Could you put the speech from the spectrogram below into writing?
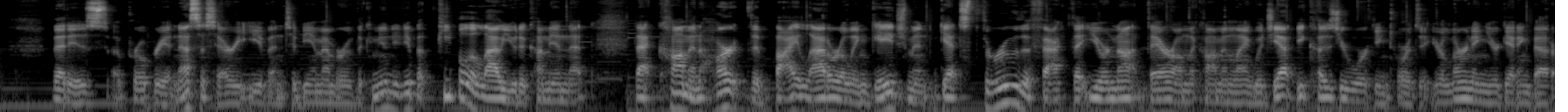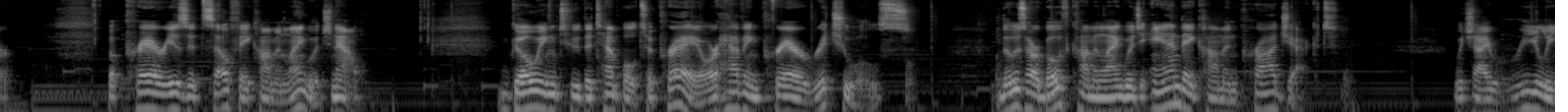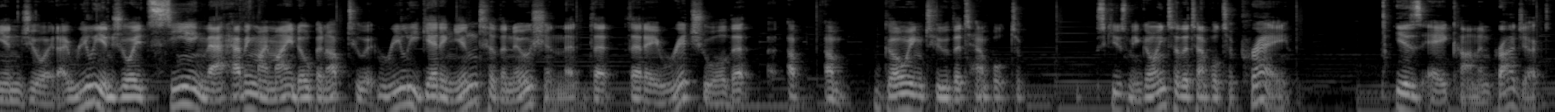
that is appropriate necessary even to be a member of the community but people allow you to come in that that common heart the bilateral engagement gets through the fact that you're not there on the common language yet because you're working towards it you're learning you're getting better. But prayer is itself a common language. Now going to the temple to pray or having prayer rituals those are both common language and a common project which I really enjoyed. I really enjoyed seeing that, having my mind open up to it, really getting into the notion that that that a ritual, that uh, a, a um, going to the temple to, excuse me, going to the temple to pray, is a common project,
